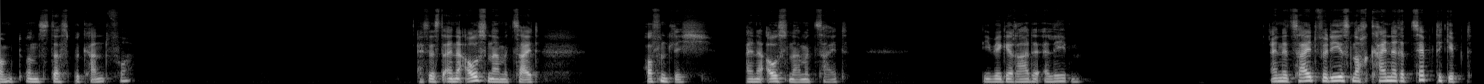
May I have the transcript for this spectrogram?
Kommt uns das bekannt vor? Es ist eine Ausnahmezeit, hoffentlich eine Ausnahmezeit, die wir gerade erleben. Eine Zeit, für die es noch keine Rezepte gibt,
